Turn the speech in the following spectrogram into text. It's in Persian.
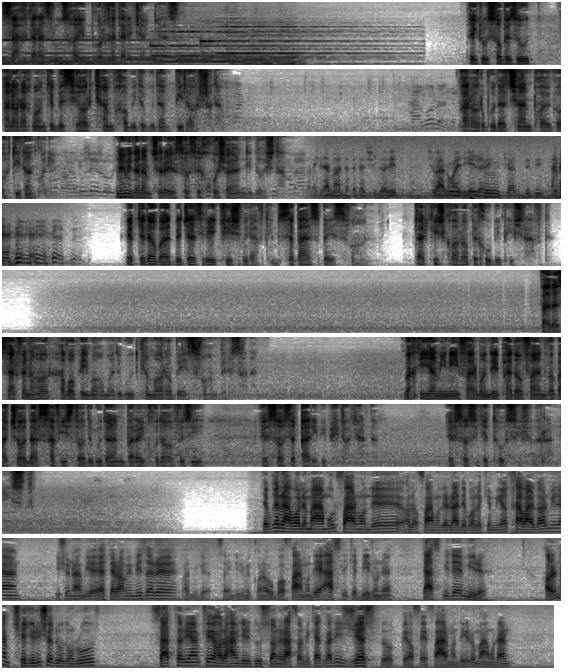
سختتر از روزهای پرخطر جنگ است. یک روز صبح زود علا رقمان که بسیار کم خوابیده بودم بیدار شدم. قرار بود از چند پایگاه دیدن کنیم. نمی‌دانم چرا احساس خوشایندی داشتم. که در منطقه دارید چه برنامه دیگه دارید؟ ابتدا باید به جزیره کیش می رفتیم سپس به اصفهان. در کیش کارا به خوبی پیش رفت. بعد از صرف نهار هواپیما آماده بود که ما را به اصفهان برساند. وقتی یمینی فرمانده پدافند و بچه ها در صف ایستاده بودند برای خداحافظی احساس غریبی پیدا کردم. احساسی که توصیفی بران نیست. طبق روال معمول فرمانده حالا فرمانده رده بالا که میاد خبردار میدن ایشون هم یه احترامی می‌ذاره. بعد میگه اینجوری می‌کنه و با فرمانده اصلی که بیرونه دست میده میره. حالا نمی‌دونم چجوری شده بود اون روز. ستاری هم که حالا همینجوری دوستانه رفتار می‌کرد ولی جست و قیافه فرماندهی رو معمولا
